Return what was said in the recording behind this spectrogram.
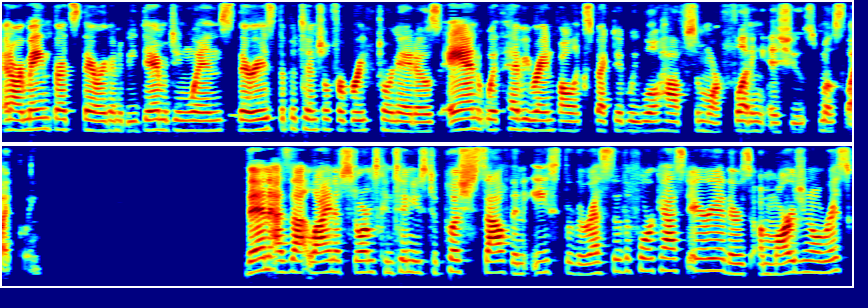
And our main threats there are going to be damaging winds. There is the potential for brief tornadoes, and with heavy rainfall expected, we will have some more flooding issues, most likely. Then as that line of storms continues to push south and east through the rest of the forecast area, there's a marginal risk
